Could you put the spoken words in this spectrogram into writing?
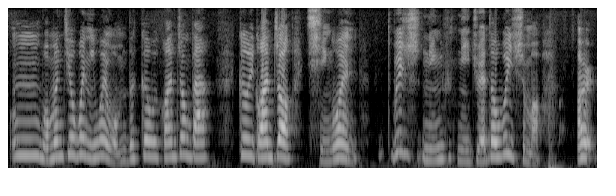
嗯，我们就问一问我们的各位观众吧。各位观众，请问，为什您你觉得为什么而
